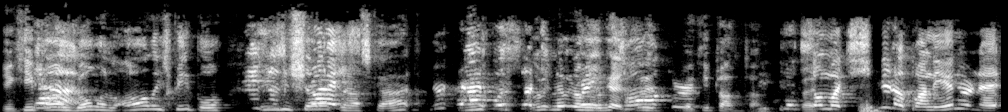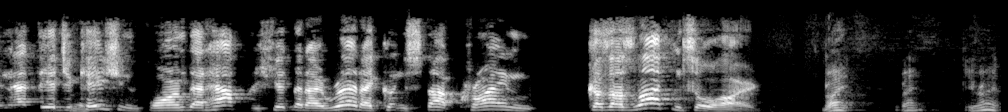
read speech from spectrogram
You keep Yeah. on going. All these people. you can shut Christ. up now, Scott. Your dad was such Let a no, no, no, great let talker. yeah, keep talking. He put so much shit up on the internet and at the education forum that half the shit that I read I couldn't stop crying because I was laughing so hard. Right, right. You're right.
